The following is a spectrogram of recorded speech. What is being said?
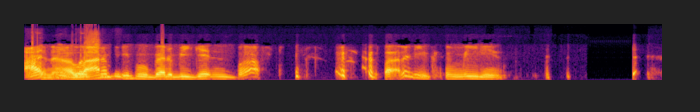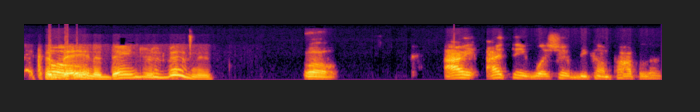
I and a lot of people better be getting buffed. a lot of these comedians because well, they in a dangerous business. Well, I I think what should become popular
